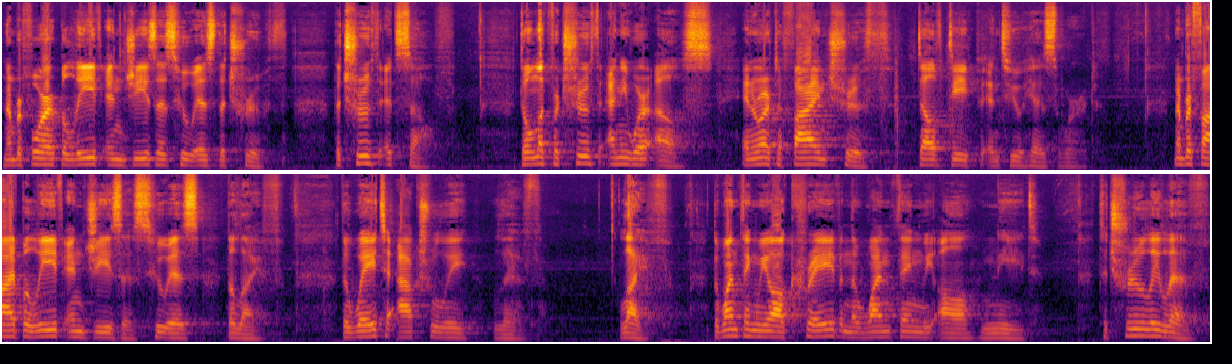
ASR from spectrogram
Number four, believe in Jesus, who is the truth. the truth itself. Don't look for truth anywhere else. In order to find truth, delve deep into His Word. Number five, believe in Jesus, who is the life, the way to actually live. Life, the one thing we all crave and the one thing we all need. To truly live,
